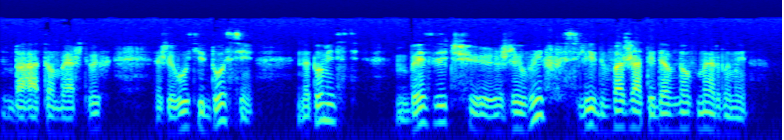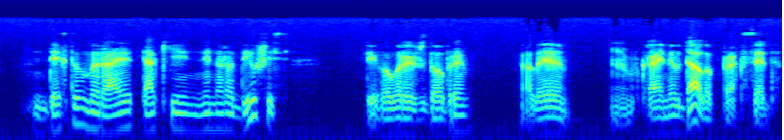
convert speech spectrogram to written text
Багато мертвих живуть і досі, натомість безліч живих слід вважати давно вмерлими. Дехто вмирає, так і не народившись. Ти говориш добре, але вкрай невдало, Праксед.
